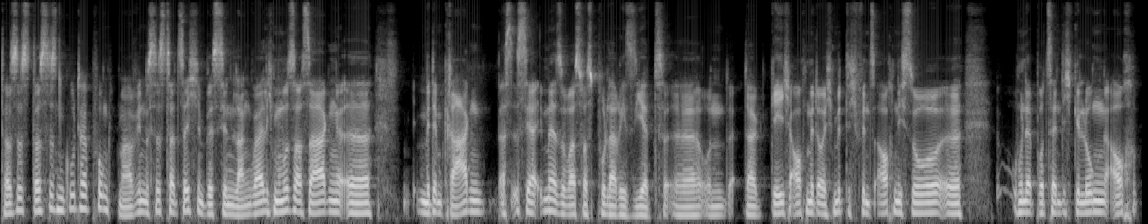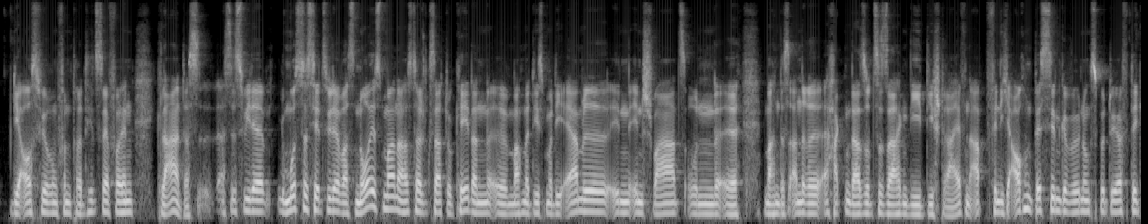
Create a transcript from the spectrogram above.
Das ist, das ist ein guter Punkt, Marvin. Es ist tatsächlich ein bisschen langweilig. Man muss auch sagen, äh, mit dem Kragen, das ist ja immer sowas, was polarisiert. Äh, und da gehe ich auch mit euch mit. Ich finde es auch nicht so äh, hundertprozentig gelungen. Auch die Ausführung von Patrizia vorhin. Klar, das, das ist wieder, du musstest jetzt wieder was Neues machen. Da hast du halt gesagt, okay, dann äh, machen wir diesmal die Ärmel in, in schwarz und äh, machen das andere, hacken da sozusagen die, die Streifen ab. Finde ich auch ein bisschen gewöhnungsbedürftig.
